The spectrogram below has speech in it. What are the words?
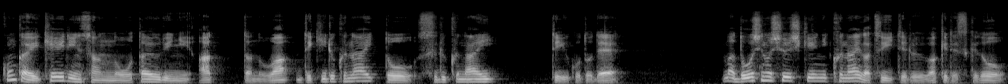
今回、ケイリンさんのお便りにあったのは、できるくないとするくないっていうことで、まあ動詞の終止形にくないがついてるわけですけど、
